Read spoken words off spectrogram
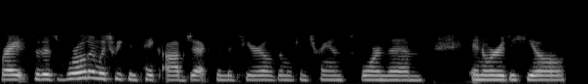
right? So this world in which we can take objects and materials and we can transform them in order to heal.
